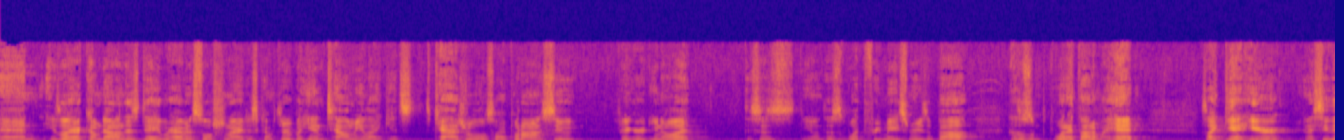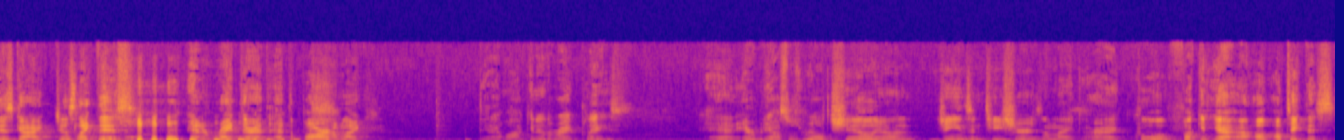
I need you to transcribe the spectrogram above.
and he's like, "Yeah, come down on this day. We're having a social night. Just come through." But he didn't tell me like it's casual. So I put on a suit. Figured, you know what, this is you know this is what Freemasonry is about. This is what I thought in my head. So I get here and I see this guy just like this, and right there at the, at the bar, and I'm like, "Did I walk into the right place?" And everybody else was real chill, you know, in jeans and t-shirts. I'm like, "All right, cool, fuck it, yeah, I'll, I'll take this."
